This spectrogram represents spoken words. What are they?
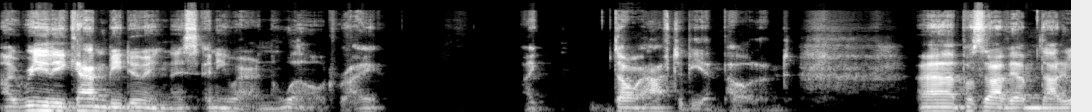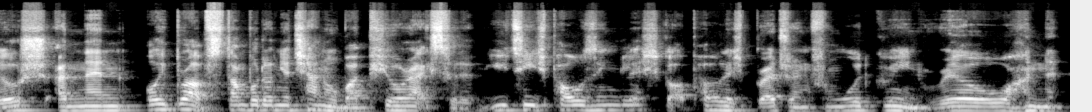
I really can be doing this anywhere in the world, right? I don't have to be in Poland. Uh, pozdrawiam, Dariusz. And then, oi, bruv, stumbled on your channel by pure accident. You teach Poles English? Got a Polish brethren from Wood Green. Real one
